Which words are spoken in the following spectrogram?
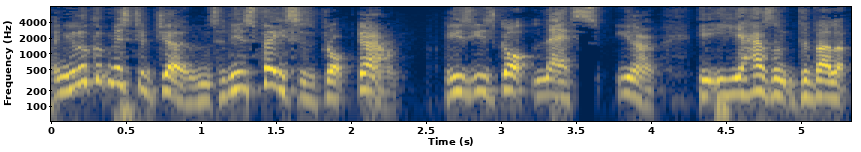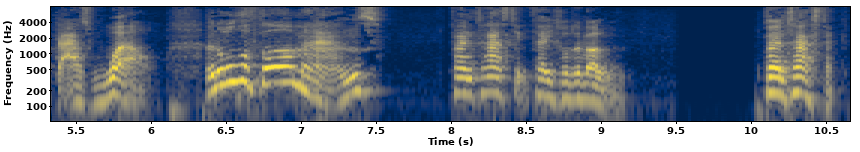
And you look at Mr. Jones, and his face has dropped down. He's, he's got less, you know, he, he hasn't developed as well. And all the farm hands, fantastic facial development. Fantastic.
